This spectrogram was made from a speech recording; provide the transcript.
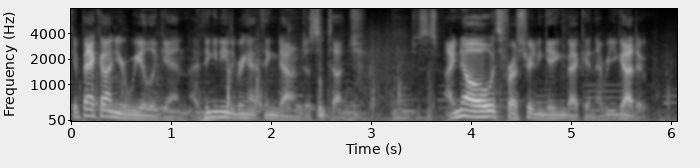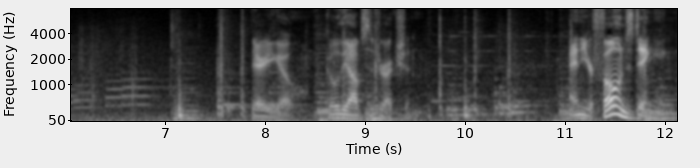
Get back on your wheel again. I think you need to bring that thing down just a touch. Just a I know it's frustrating getting back in there, but you got to. There you go. Go the opposite direction. And your phone's dinging.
